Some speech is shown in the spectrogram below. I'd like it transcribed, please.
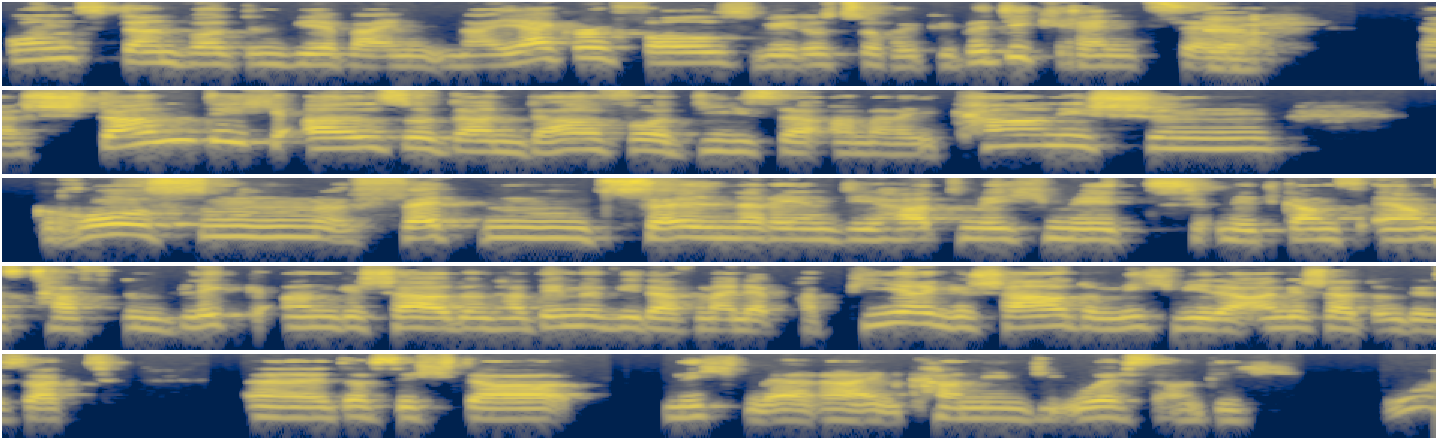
und dann wollten wir bei Niagara Falls wieder zurück über die Grenze. Ja. Da stand ich also dann da vor dieser amerikanischen großen, fetten Zöllnerin, die hat mich mit, mit ganz ernsthaftem Blick angeschaut und hat immer wieder auf meine Papiere geschaut und mich wieder angeschaut und gesagt, äh, dass ich da nicht mehr rein kann in die USA. Und ich, what?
